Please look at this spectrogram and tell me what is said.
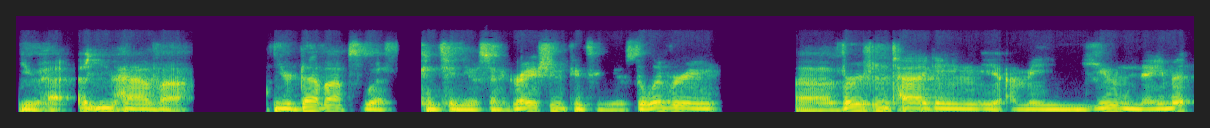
You have you have uh, your DevOps with continuous integration, continuous delivery, uh, version tagging. I mean, you name it.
